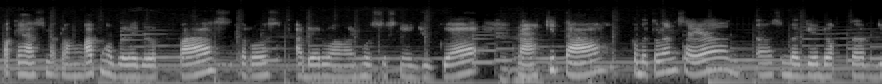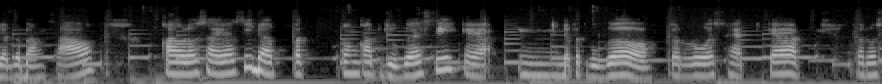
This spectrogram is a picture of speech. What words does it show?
Pakai hazmat lengkap nggak boleh dilepas. Terus ada ruangan khususnya juga. Mm-hmm. nah kita kebetulan saya eh, sebagai dokter jaga bangsal kalau saya sih dapat lengkap juga sih kayak hmm, dapat Google terus headcap terus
